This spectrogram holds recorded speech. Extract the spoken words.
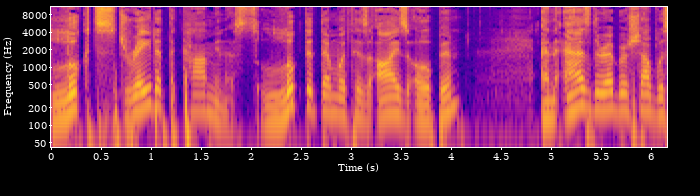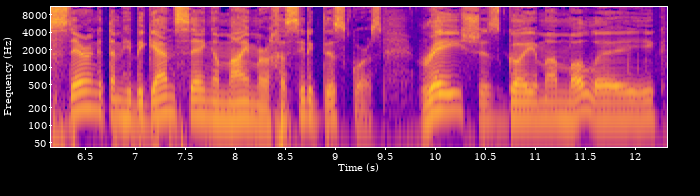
looked straight at the communists, looked at them with his eyes open, and as the Rebbe Rashab was staring at them, he began saying a maamar, Hasidic discourse. Reishis goyim Amalek.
